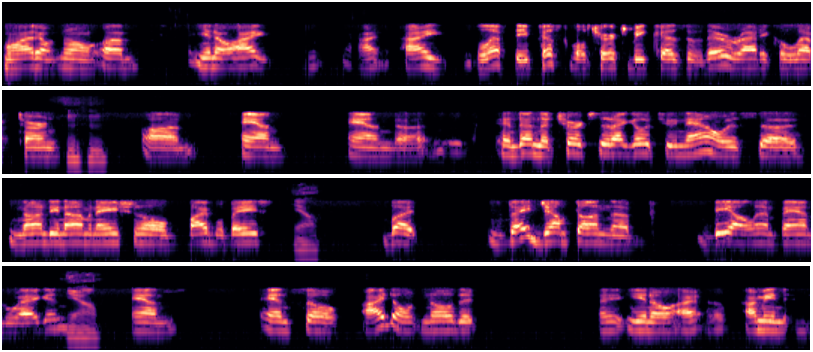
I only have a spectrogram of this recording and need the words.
Well, I don't know. Um, you know, I, I I left the Episcopal Church because of their radical left turn, um, and and uh, and then the church that I go to now is uh, non-denominational, Bible-based. Yeah, but they jumped on the BLM bandwagon, yeah. and and so I don't know that. uh, You know, I I mean,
